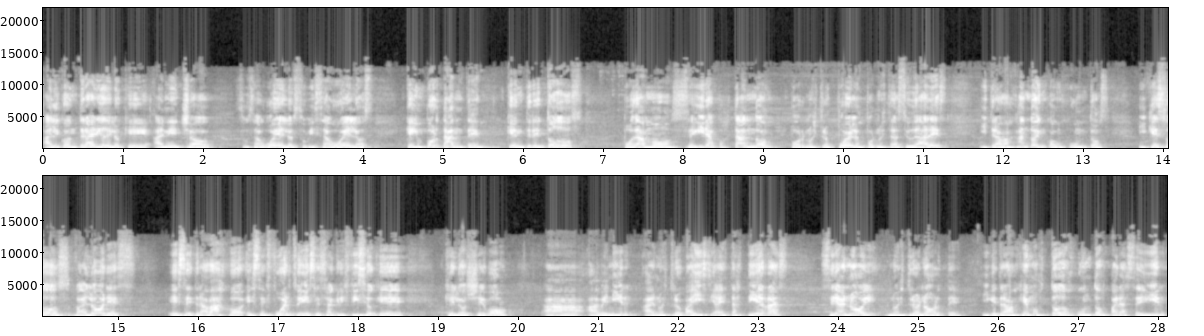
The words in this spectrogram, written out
al contrario de lo que han hecho sus abuelos, sus bisabuelos. Qué importante que entre todos podamos seguir apostando por nuestros pueblos, por nuestras ciudades y trabajando en conjuntos. Y que esos valores, ese trabajo, ese esfuerzo y ese sacrificio que, que los llevó a, a, venir a nuestro país y a estas tierras sean hoy nuestro norte y que trabajemos todos juntos para seguir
